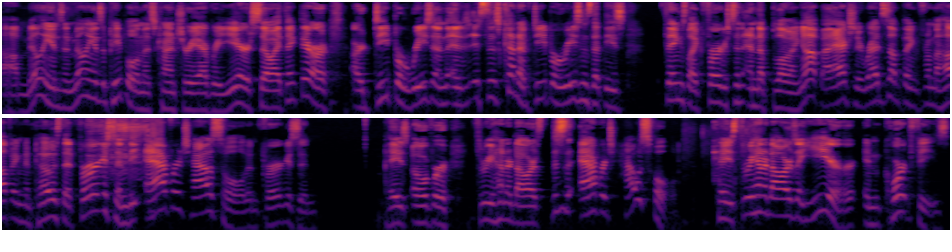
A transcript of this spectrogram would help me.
uh, millions and millions of people in this country every year. So I think there are, are deeper reasons, and it's this kind of deeper reasons that these things like Ferguson end up blowing up. I actually read something from the Huffington Post that Ferguson, the average household in Ferguson, pays over $300. This is the average household pays $300 a year in court fees.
